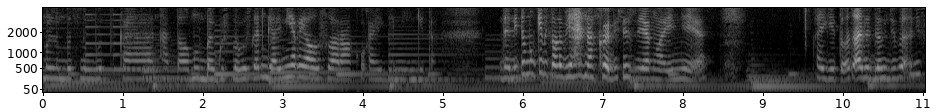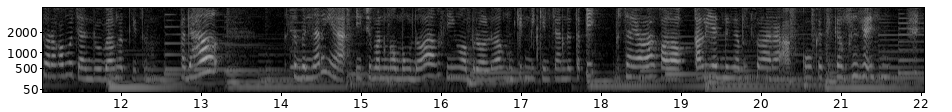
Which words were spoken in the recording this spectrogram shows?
melembut-lembutkan atau membagus-baguskan. Gak ini real suara aku kayak gini gitu. Dan itu mungkin kelebihan aku di sisi yang lainnya ya kayak gitu. Terus ada bilang juga ini suara kamu candu banget gitu. Padahal sebenarnya ya cuman ngomong doang sih ngobrol doang mungkin bikin candu. Tapi percayalah kalau kalian dengar suara aku ketika menyanyi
